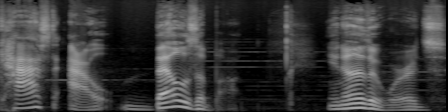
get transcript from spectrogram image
cast out Beelzebub. In other words,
